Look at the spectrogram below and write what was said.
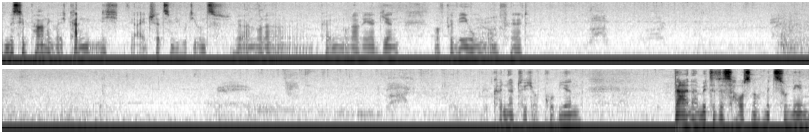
habe ein bisschen Panik, weil ich kann nicht einschätzen, wie gut die uns hören oder können oder reagieren auf Bewegungen im Umfeld. Wir können natürlich auch probieren, da in der Mitte des Hauses noch mitzunehmen.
